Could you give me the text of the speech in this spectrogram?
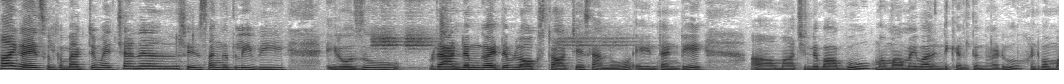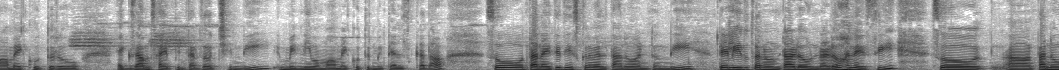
Hi guys welcome back to my channel Sri సంగతులు ఇవి. ఈరోజు ర్యాండమ్గా అయితే వ్లాగ్ స్టార్ట్ చేశాను. ఏంటంటే మా చిన్న బాబు మా మామయ్య వాళ్ళ ఇంటికి వెళ్తున్నాడు. అంటే మా మామయ్య కూతురు ఎగ్జామ్స్ అయిపోయిన తర్వాత వచ్చింది. మిన్ని మా మామయ్య కూతురు మీకు తెలుసు కదా. సో తనైతే తీసుకుని వెళ్తాను అంటుంది. తెలీదు తను ఉంటాడో ఉండడో అనేసి. సో తను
